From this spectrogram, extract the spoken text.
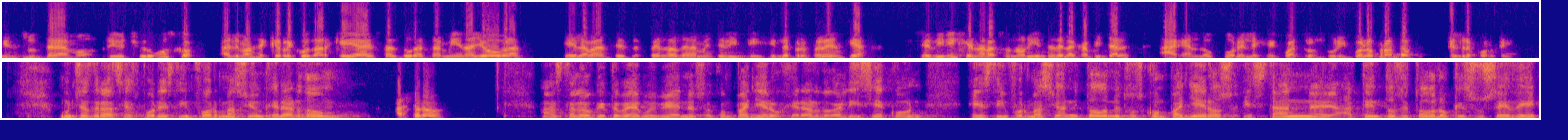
en su tramo Río Churubusco. Además hay que recordar que a esta altura también hay obras, el avance es verdaderamente difícil de preferencia. Se dirigen a la zona oriente de la capital, háganlo por el eje 4 sur. Y por lo pronto, el reporte. Muchas gracias por esta información, Gerardo. Hasta luego. Hasta luego, que te vaya muy bien. Nuestro compañero Gerardo Galicia con esta información y todos nuestros compañeros están eh, atentos de todo lo que sucede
